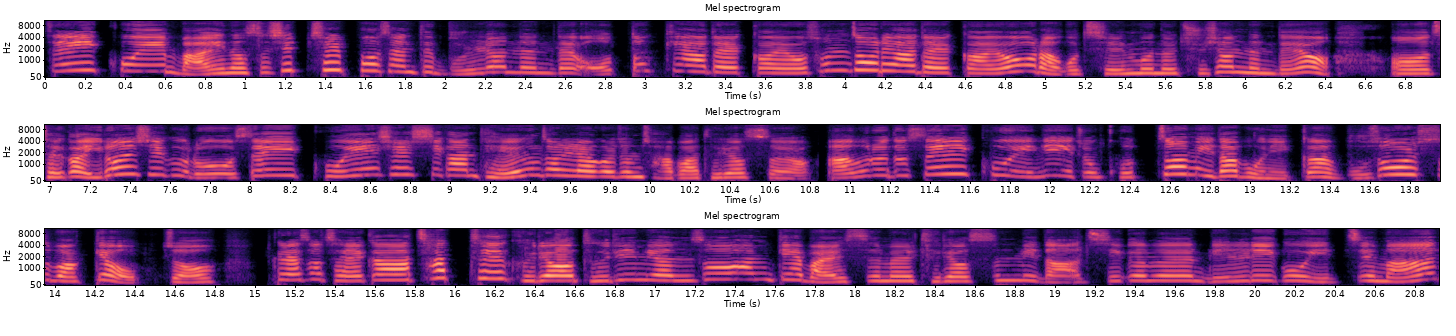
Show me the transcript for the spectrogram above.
세이코인 마이너스 17% 물렸는데 어떻게 해야 될까요? 손절해야 될까요? 라고 질문을 주셨는데요. 어, 제가 이런 식으로 세이코인 실시간 대응 전략을 좀 잡아드렸어요. 아무래도 세이코인이 좀 고점이다 보니까 무서울 수밖에 없죠. 그래서 제가 차트 그려드리면서 함께 말씀을 드렸습니다. 지금은 밀리고 있지만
